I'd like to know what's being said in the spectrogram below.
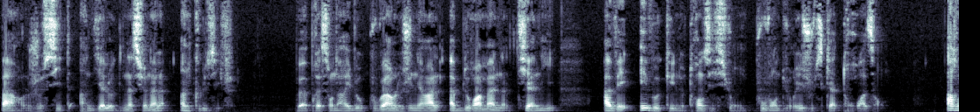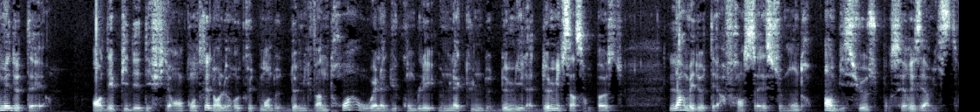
par, je cite, un dialogue national inclusif. Peu après son arrivée au pouvoir, le général Abdourahman Tiani avait évoqué une transition pouvant durer jusqu'à trois ans. Armée de terre. En dépit des défis rencontrés dans le recrutement de 2023, où elle a dû combler une lacune de 2000 à 2500 postes, l'armée de terre française se montre ambitieuse pour ses réservistes.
